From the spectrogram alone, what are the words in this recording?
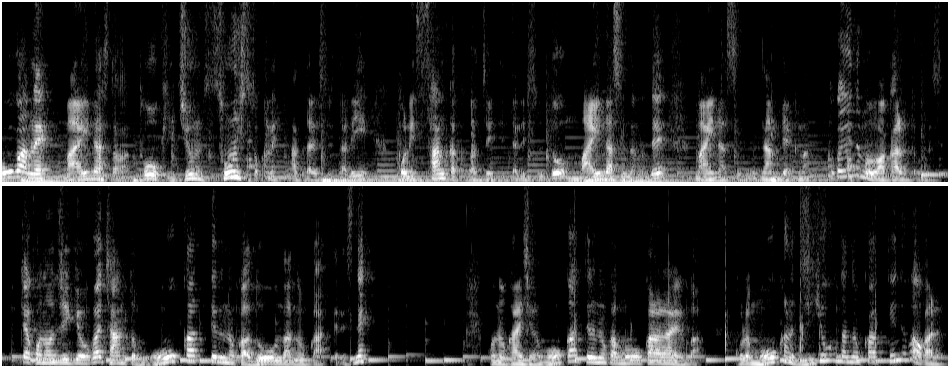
ここがね、マイナスとか、当期純損失とかね、あったりすたり、ここに三角がついてたりすると、マイナスなので、マイナス何百万とかいうのも分かるところです。じゃあ、この事業がちゃんと儲かってるのかどうなのかってですね、この会社が儲かってるのか儲からないのか、これは儲かる事業なのかっていうのが分かる。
